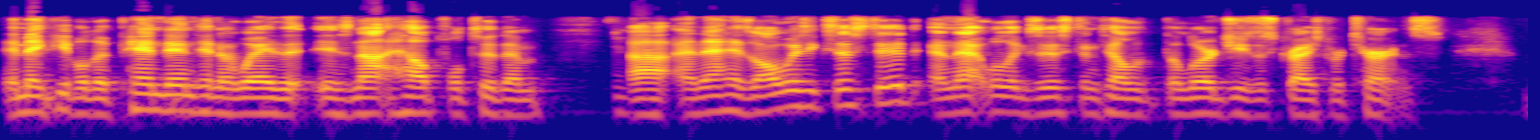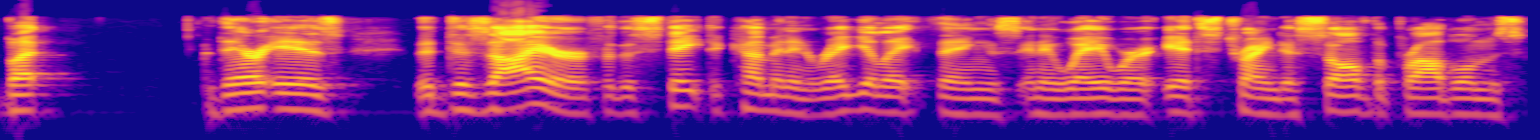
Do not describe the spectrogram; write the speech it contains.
they make people dependent in a way that is not helpful to them. Mm-hmm. Uh, and that has always existed, and that will exist until the Lord Jesus Christ returns. But there is the desire for the state to come in and regulate things in a way where it's trying to solve the problems,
